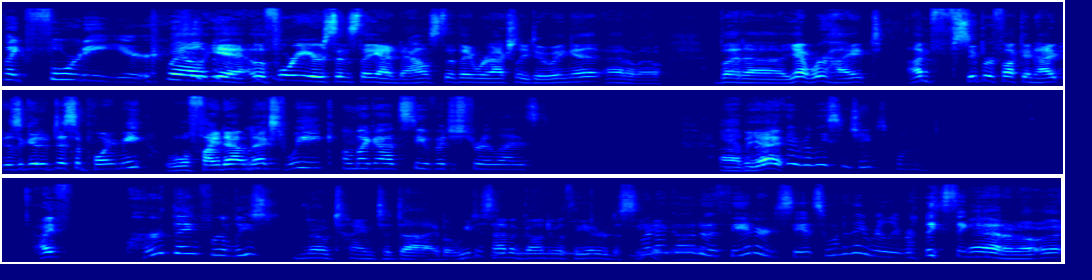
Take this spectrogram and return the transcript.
like 40 years. well, yeah, uh, four years since they announced that they were actually doing it. I don't know. But uh, yeah, we're hyped. I'm super fucking hyped. Is it going to disappoint me? We'll find out next week. Oh my god, Steve, I just realized. Uh, but When yeah, are they releasing James Bond? I've heard they've released No Time to Die, but we just haven't gone to a theater to see We're it. not going yet. to a theater to see it, so when are they really releasing Yeah, I don't know.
